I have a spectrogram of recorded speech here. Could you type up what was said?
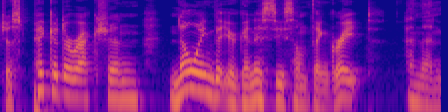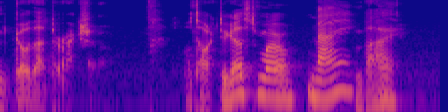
Just pick a direction, knowing that you're going to see something great, and then go that direction. We'll talk to you guys tomorrow. Bye. Bye.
